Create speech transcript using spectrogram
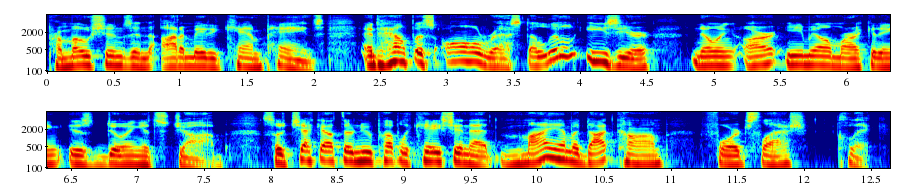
promotions, and automated campaigns, and help us all rest a little easier knowing our email marketing is doing its job. So check out their new publication at myemma.com forward slash click.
